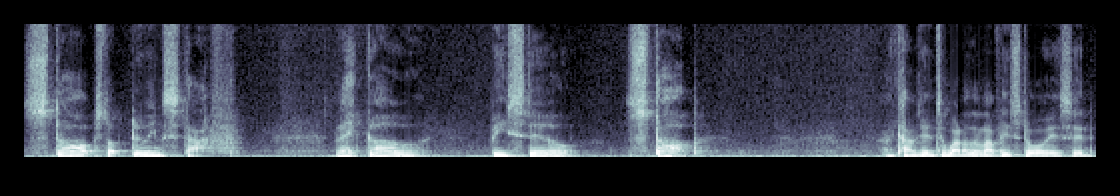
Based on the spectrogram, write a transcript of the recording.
Stop, stop doing stuff. Let go. Be still. Stop. It comes into one of the lovely stories in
